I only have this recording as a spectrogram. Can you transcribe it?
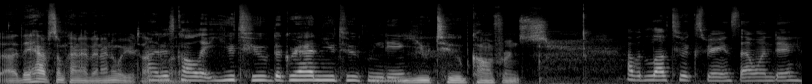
uh, they have some kind of event. I know what you're talking about. I just about. call it YouTube, the grand YouTube meeting. YouTube conference. I would love to experience that one day.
